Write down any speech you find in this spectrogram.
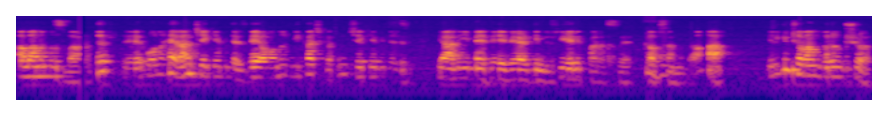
alanımız vardır. E, onu her an çekebiliriz veya onun birkaç katını çekebiliriz. Yani IMF'ye verdiğimiz üyelik parası kapsamında. Ama ilginç olan durum şu.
